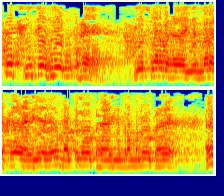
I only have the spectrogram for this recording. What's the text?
से खींचे हुए रूप हैं ये स्वर्ग है ये नरक है ये मर्तलोक है ये ब्रह्मलोक है, है?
